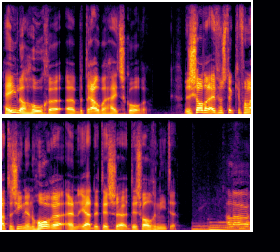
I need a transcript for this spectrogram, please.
hele hoge uh, betrouwbaarheidsscore. Dus ik zal er even een stukje van laten zien en horen. En ja, dit is, uh, dit is wel genieten. Hallo,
